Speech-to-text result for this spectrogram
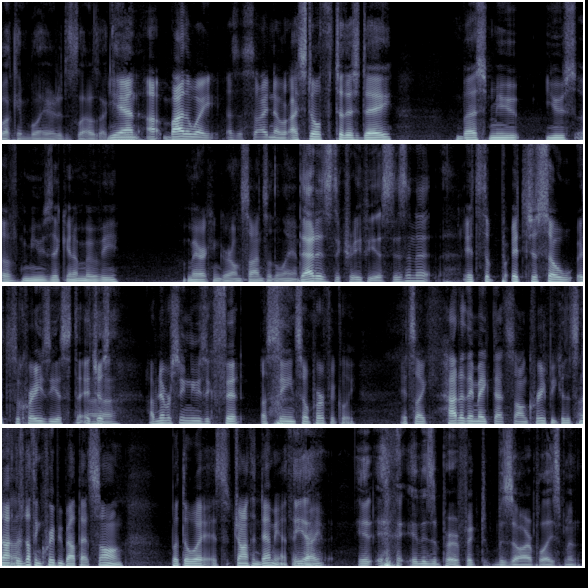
fucking blared it as loud as I Yeah, can. and uh, by the way, as a side note, I still th- to this day, best mu- use of music in a movie, American Girl and Silence of the Lambs. that is the creepiest, isn't it? it's the it's just so it's the craziest thing. It's just Uh-huh. I've never seen music fit a scene so perfectly. It's like how do they make that song creepy? Because it's not Uh-huh. there's nothing creepy about that song, but the way it's Jonathan Demme, I think, yeah, right? it it is a perfect bizarre placement.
